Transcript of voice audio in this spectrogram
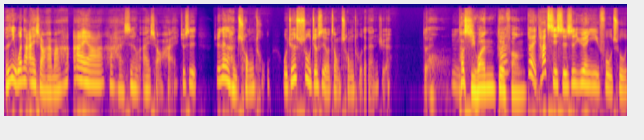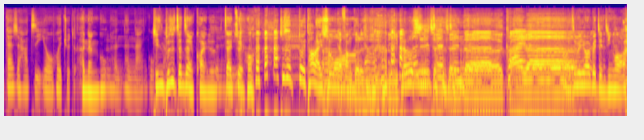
可是你问他爱小孩吗？他爱啊，他还是很爱小孩，就是就是那个很冲突。我觉得树就是有这种冲突的感觉，对。哦嗯，他喜欢对方，对他其实是愿意付出，但是他自己又会觉得很难过。嗯很很难过。其实不是是真正的快乐，在最后，就是对他来说要放歌了，是不是？你不是真正的快乐。我这边又要被剪精华。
